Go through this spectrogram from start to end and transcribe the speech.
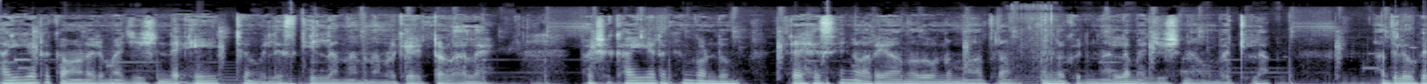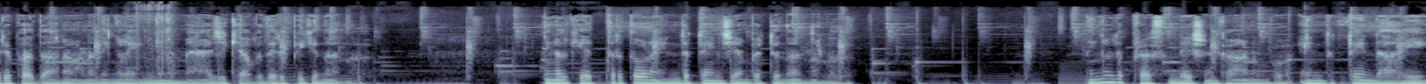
കൈയടക്കമാണ് ഒരു മജീഷ്യന്റെ ഏറ്റവും വലിയ സ്കില്ലെന്നാണ് നമ്മൾ കേട്ടുള്ളത് അല്ലേ? പക്ഷെ കൈയടക്കം കൊണ്ടും രഹസ്യങ്ങൾ അറിയാവുന്നത് കൊണ്ടും മാത്രം നിങ്ങൾക്കൊരു നല്ല മജീഷ്യൻ ആവാൻ പറ്റില്ല. അതിലുപരി പ്രധാനമാണ് നിങ്ങൾ എങ്ങനെ മാജിക് അവതരിപ്പിക്കുന്നു എന്നത്. നിങ്ങൾക്ക് എത്രത്തോളം എന്റർടൈൻ ചെയ്യാൻ പറ്റുന്നു എന്നുള്ളത്. നിങ്ങളുടെ പ്രസന്റേഷൻ കാണുമ്പോൾ എന്റർടൈൻഡ് ആയി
